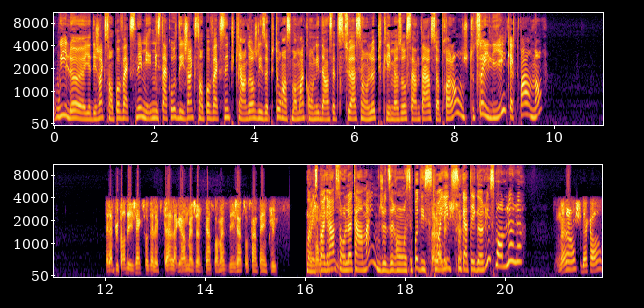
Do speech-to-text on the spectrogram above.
oui, là, il y a des gens qui sont pas vaccinés, mais, mais c'est à cause des gens qui sont pas vaccinés puis qui engorgent les hôpitaux en ce moment qu'on est dans cette situation-là, puis que les mesures sanitaires se prolongent. Tout ça est lié quelque part, non? Mais La plupart des gens qui sont à l'hôpital, la grande majorité en ce moment, c'est des gens de 60 ans et plus. Ouais, mais c'est pas grave, ils sont là quand même. Je veux dire, on, c'est pas des citoyens mais de sous-catégorie, ce monde-là, là. Non, non, je suis d'accord.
